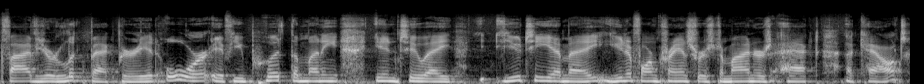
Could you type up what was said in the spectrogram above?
five year look back period. Or if you put the money into a UTMA, Uniform Transfers to Minors Act account,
